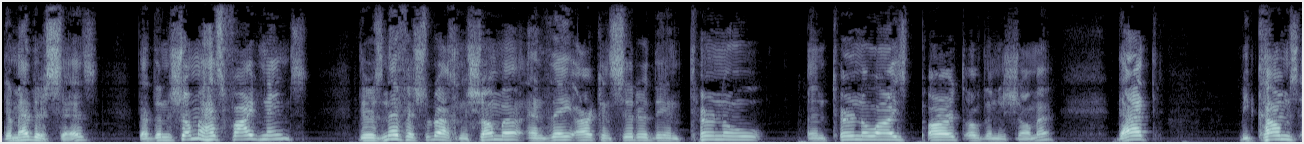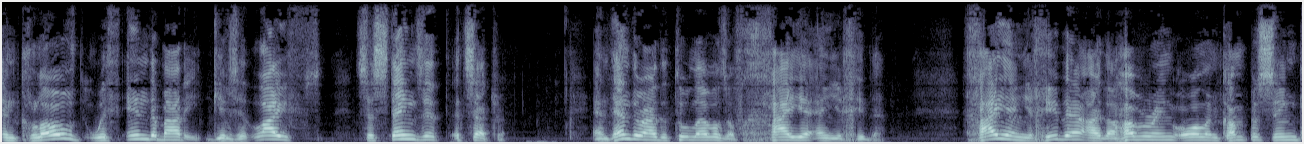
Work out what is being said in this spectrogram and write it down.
the Meder says that the neshama has five names. There's nefesh, ruach, neshama, and they are considered the internal, internalized part of the neshama that becomes enclosed within the body, gives it life, sustains it, etc. And then there are the two levels of chaya and yechida. Chaya and Yechida are the hovering, all-encompassing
